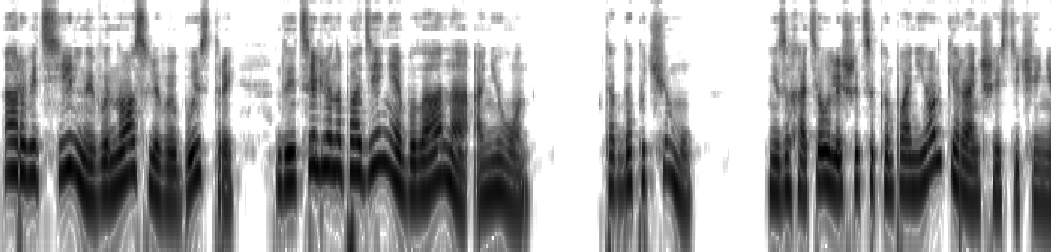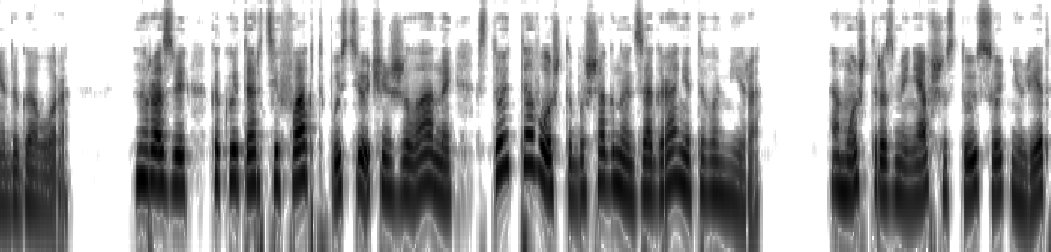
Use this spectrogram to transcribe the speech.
Ар ведь сильный, выносливый, быстрый, да и целью нападения была она, а не он. Тогда почему? Не захотел лишиться компаньонки раньше истечения договора? Но разве какой-то артефакт, пусть и очень желанный, стоит того, чтобы шагнуть за грань этого мира? А может, разменяв шестую сотню лет,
